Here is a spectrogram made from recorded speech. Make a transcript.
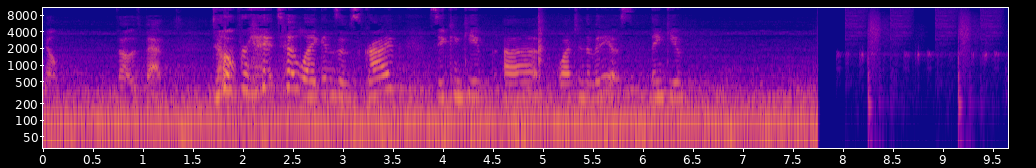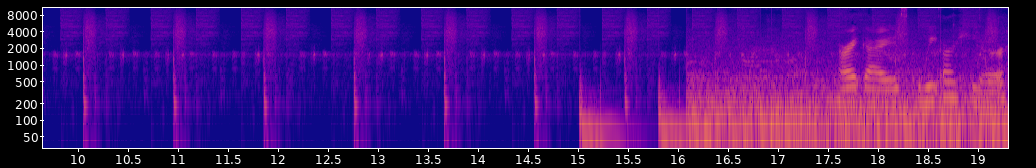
no, that was bad. Don't forget to like and subscribe so you can keep uh, watching the videos. Thank you. All right, guys, we are here.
